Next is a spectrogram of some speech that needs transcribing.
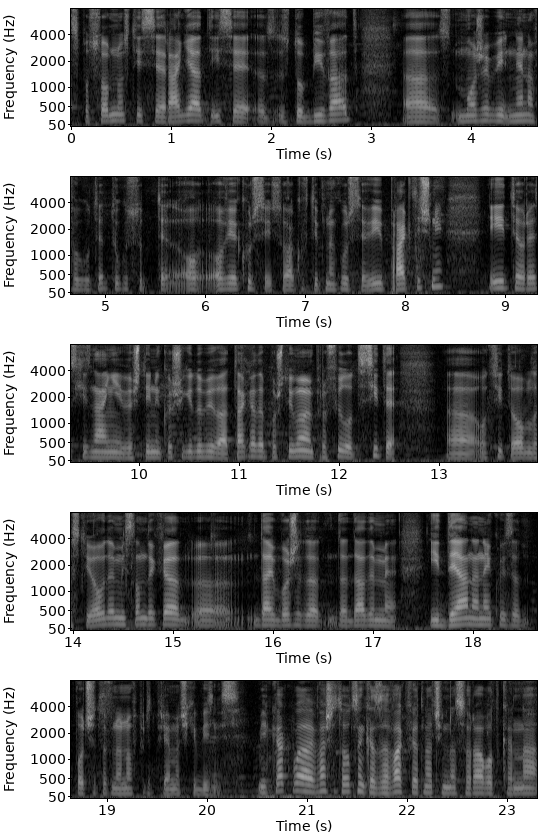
способности се раѓаат и се здобиваат може би не на факултет, туку со те, овие курси, со ваков тип на курсеви, и практични и теоретски знаења и вештини кои што ги добиваат. Така да пошто имаме профил од сите од сите области овде, мислам дека дај Боже да, да дадеме идеја на некој за почеток на нов предприемачки бизнис. И каква е вашата оценка за ваквиот начин на соработка на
